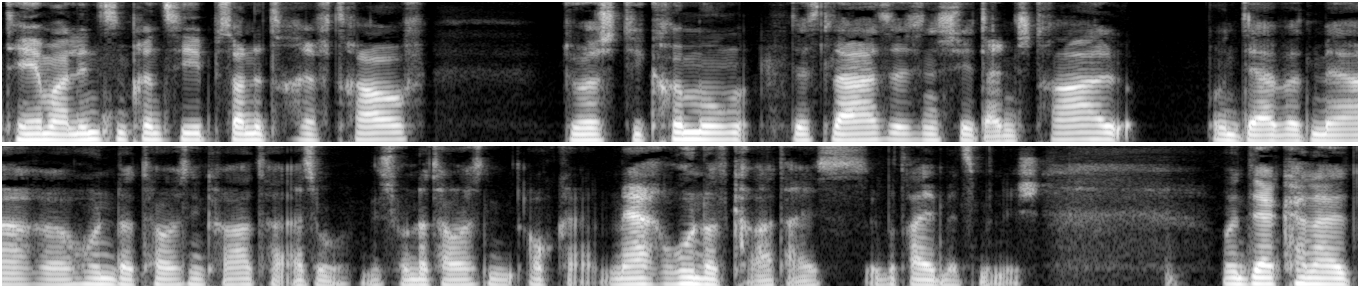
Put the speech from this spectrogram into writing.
Thema Linsenprinzip, Sonne trifft drauf. Durch die Krümmung des Glases entsteht ein Strahl und der wird mehrere 100.000 Grad hei also nicht 100.000, auch mehrere 100 Grad heiß, übertreiben jetzt mal nicht. Und der kann halt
